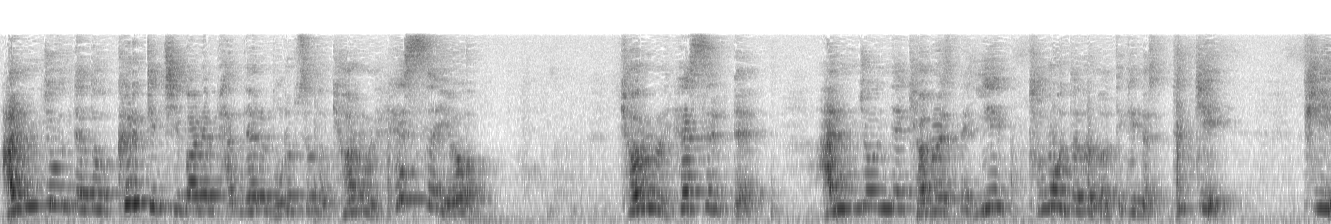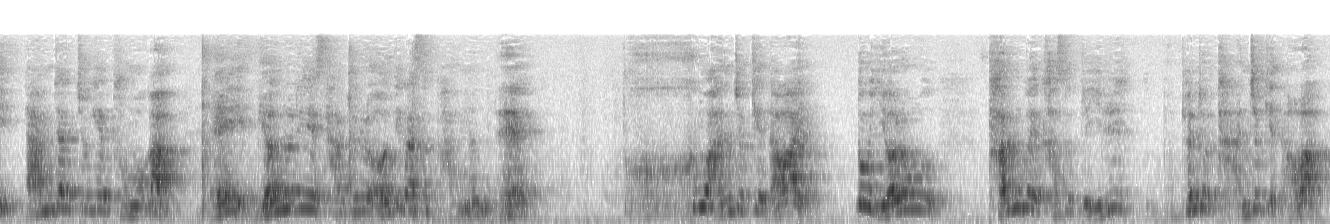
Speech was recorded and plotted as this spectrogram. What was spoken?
안 좋은데도 그렇게 집안의 반대를 무릅쓰고 결혼을 했어요. 결혼을 했을 때 안 좋은데 결혼했을 때 이 부모들은 어떻게 했냐 특히 B 남자 쪽의 부모가 A 며느리의 사주를 어디 가서 봤는데 너무 안 좋게 나와요. 또 여러 다른 거에 가서 또 일, 보편적으로 다 안 좋게 나와.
